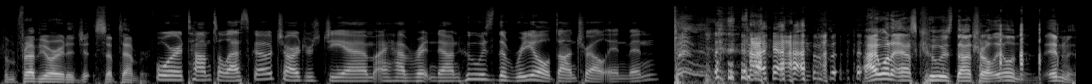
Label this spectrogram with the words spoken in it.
from February to J- September. For Tom Telesco, Chargers GM, I have written down who is the real Dontrelle Inman. I have. I want to ask who is Dontrelle Inman? Inman.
